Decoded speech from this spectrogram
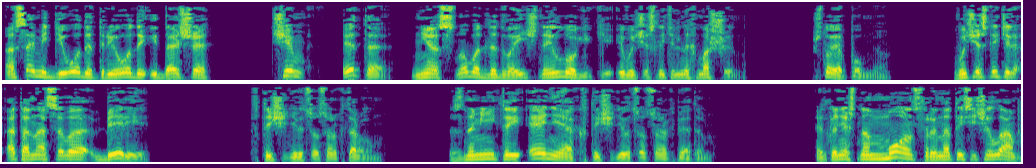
А сами диоды, триоды и дальше... Чем это не основа для двоичной логики и вычислительных машин? Что я помню? Вычислитель Атанасова Бери в 1942-м, знаменитый Эниак в 1945-м, это, конечно, монстры на тысячи ламп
